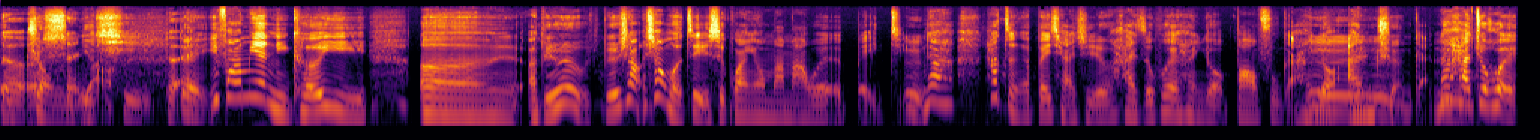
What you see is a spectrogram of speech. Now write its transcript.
的重要。对，一方面你可以，嗯啊，比如比如像像我自己是惯用妈妈为的背巾，那他整个背起来其实孩子会很有包袱感，很有安全感，那他就会。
